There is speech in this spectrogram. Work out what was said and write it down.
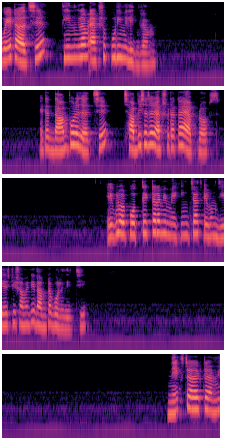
ওয়েট আছে তিন গ্রাম একশো কুড়ি মিলিগ্রাম এটার দাম পড়ে যাচ্ছে ছাব্বিশ হাজার একশো টাকা অ্যাপ্রক্স এগুলোর প্রত্যেকটার আমি মেকিং চার্জ এবং জিএসটি সমেতই দামটা বলে দিচ্ছি। নেক্সট আর একটা আমি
